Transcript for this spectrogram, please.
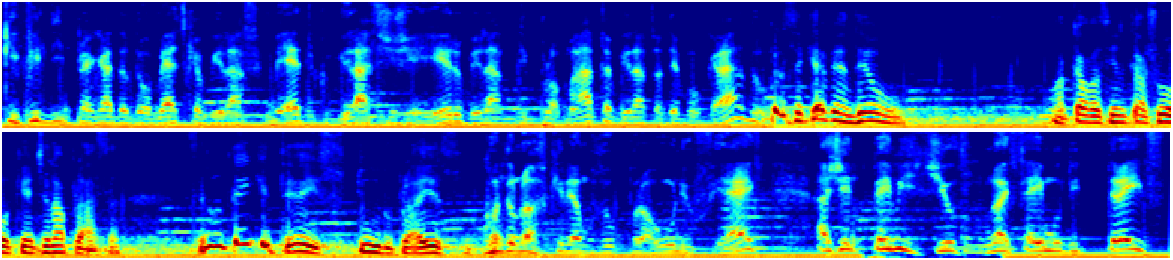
que filho de empregada doméstica virasse médico, virasse engenheiro, virasse diplomata, virasse advogado? Você quer vender um, uma carrocinha de cachorro quente na praça? Você não tem que ter estudo para isso. Quando nós criamos o ProUni o FIES, a gente permitiu, nós saímos de 3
